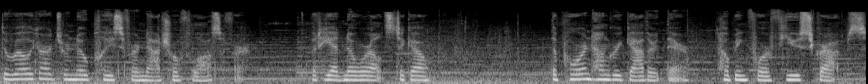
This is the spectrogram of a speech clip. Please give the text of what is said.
The whale yards were no place for a natural philosopher, but he had nowhere else to go. The poor and hungry gathered there, hoping for a few scraps,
